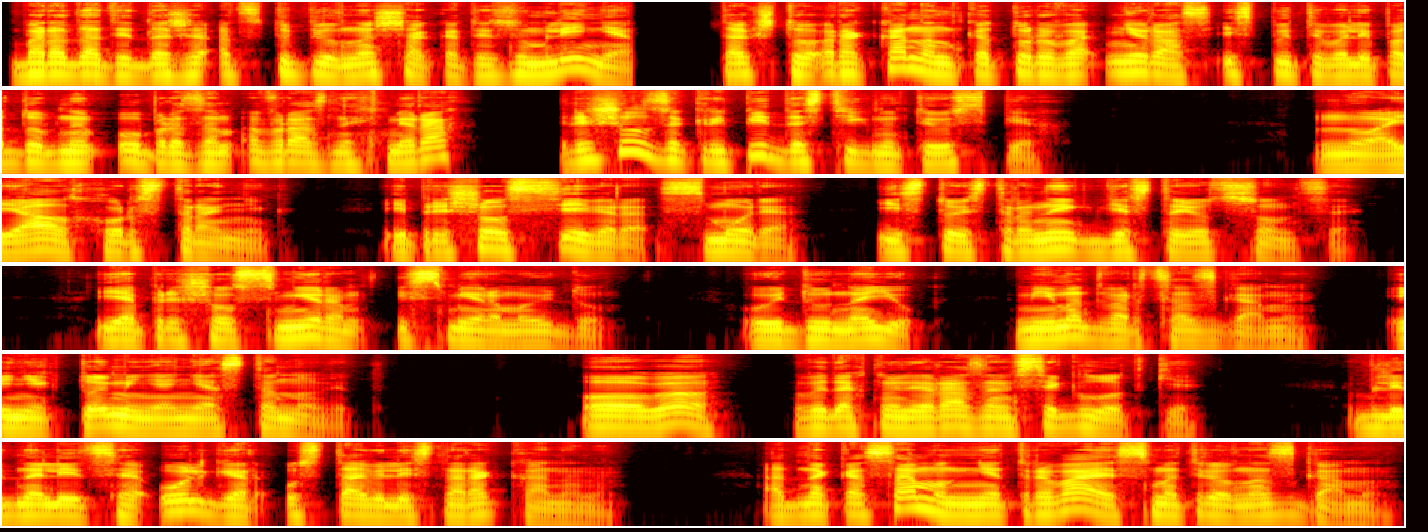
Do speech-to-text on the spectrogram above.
Бородатый даже отступил на шаг от изумления, так что Раканан, которого не раз испытывали подобным образом в разных мирах, решил закрепить достигнутый успех. Ну а я Алхор-странник, и пришел с севера, с моря, из той страны, где встает солнце. Я пришел с миром и с миром уйду. Уйду на юг, мимо дворца Сгамы, и никто меня не остановит. Ого, Выдохнули разом все глотки. Бледнолицые Ольгер уставились на Раканана. Однако сам он, не отрываясь, смотрел на Сгаму.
